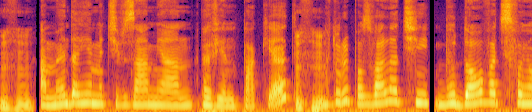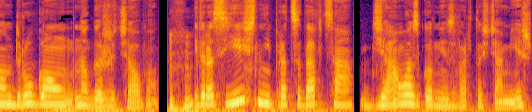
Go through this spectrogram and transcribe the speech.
Mhm. a my dajemy ci w zamian pewien pakiet, Mhm. który pozwala ci budować swoją drugą nogę życiową. Mhm. I teraz, jeśli pracodawca działa zgodnie z wartościami, jeś-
